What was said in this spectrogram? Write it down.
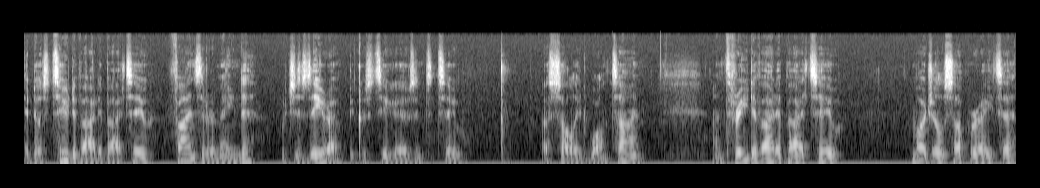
it does 2 divided by 2, finds the remainder, which is 0 because 2 goes into 2 a solid one time. And 3 divided by 2 modulus operator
